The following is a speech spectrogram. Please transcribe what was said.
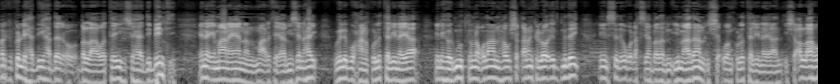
Marka kolley haddii hadda ballaawatay shahaadi binti inay imaanayaanan maaragtay aaminsanahay weliba waxaan kula talinayaa inay hormuud ka noqdaan hawsha qaranka loo egmiday in sida uga dhaqsiya badan yimaadaan waan kula talinayaa insha allahu.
